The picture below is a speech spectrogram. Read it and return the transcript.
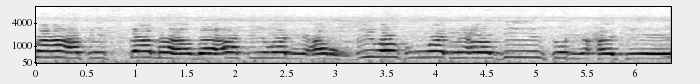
ما في السماوات والأرض وهو العزيز الحكيم.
